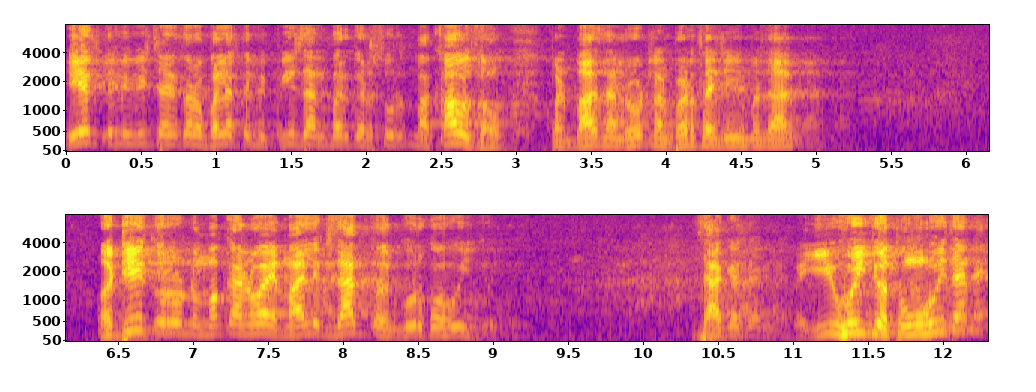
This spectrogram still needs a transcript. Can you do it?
એક તમે વિચાર કરો, ભલે તમે પીઝા ને બર્ગર સુરતમાં ખાવ છો, પણ બાજરાના રોટલા ભરતા જેવી મજા આવે. અઢી કરોડનું મકાન હોય, માલિક જાગતો હોય ગુરખો હોઈ ગયો. જાગે એ હોઈ ગયો તું હોઈ જા ને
